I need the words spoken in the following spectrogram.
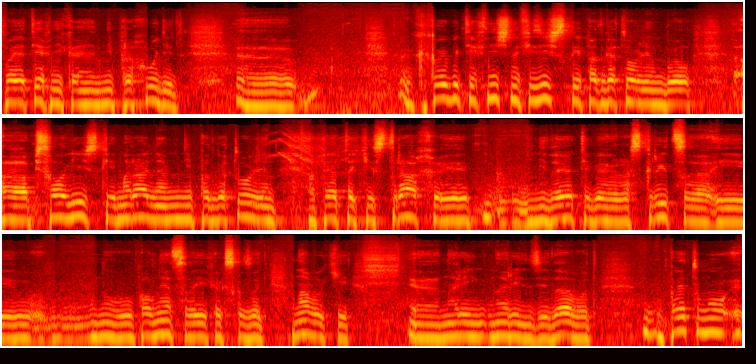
твоя техника не проходит. Э, какой бы технично физически подготовлен был, а психологически и морально не подготовлен, опять-таки страх э, не дает тебе раскрыться и ну, выполнять свои, как сказать, навыки э, на, рин- на ринзе, да, вот. Поэтому э,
